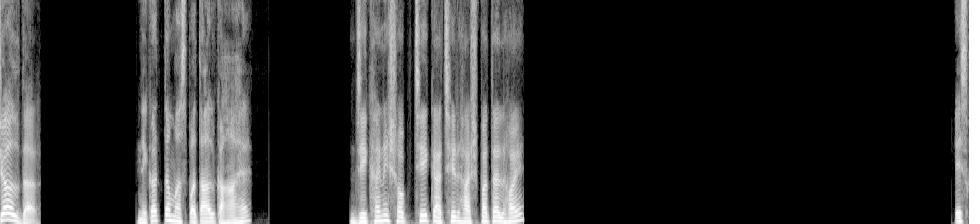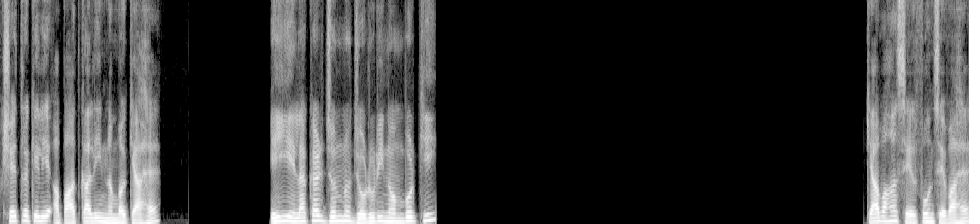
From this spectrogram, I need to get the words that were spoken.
চালদার निकटतम अस्पताल कहाँ है যেখানে সবচেয়ে কাছের হাসপাতাল হয় इस क्षेत्र के लिए आपातकालीन नंबर क्या है এই এলাকার জন্য জরুরি নম্বর কি क्या वहाँ सेल फोन सेवा है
